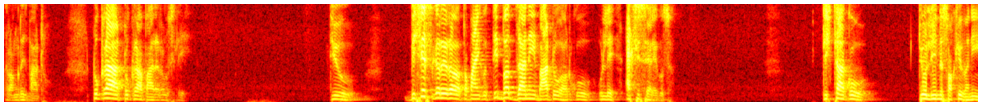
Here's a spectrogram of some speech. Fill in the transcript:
तर अङ्ग्रेज बाटो टुक्रा टुक्रा पारेर उसले। त्यो विशेष गरेर तपाईँको तिब्बत जाने बाटोहरूको उसले एक्सेस हेरेको छ। टिस्टाको त्यो लिन सक्यो भने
